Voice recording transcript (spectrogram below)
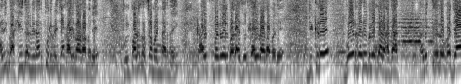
आणि बाकीचा विरार पूर्वेच्या काही भागामध्ये फुलपाडाच असं म्हणणार नाही. काही पनवेलपाडा असेल काही भागामध्ये जिकडे गोरगरीब लोक राहतात आणि ते लोक ज्या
